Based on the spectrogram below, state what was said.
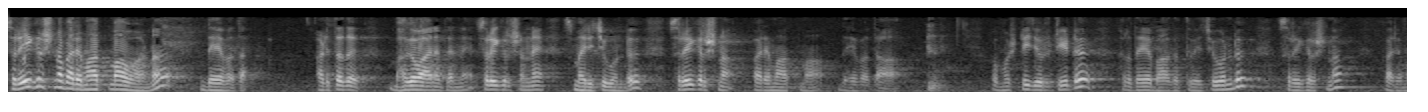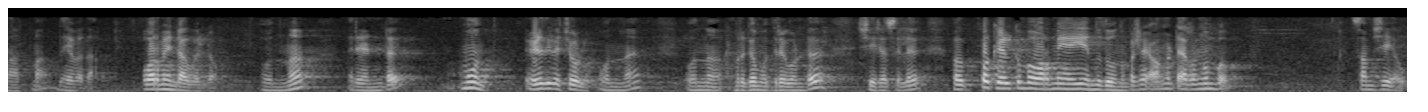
ശ്രീകൃഷ്ണ പരമാത്മാവാണ് ദേവത. അടുത്തത് ഭഗവാനെ തന്നെ ശ്രീകൃഷ്ണനെ സ്മരിച്ചുകൊണ്ട് ശ്രീകൃഷ്ണ പരമാത്മാ ദേവത. അപ്പൊ മുഷ്ടി ചുരുട്ടിയിട്ട് ഹൃദയഭാഗത്ത് വെച്ചുകൊണ്ട് ശ്രീകൃഷ്ണ പരമാത്മ ദേവത. ഓർമ്മയുണ്ടാവുമല്ലോ? ഒന്ന് രണ്ട് മൂന്ന്. എഴുതി വെച്ചോളൂ. ഒന്ന് ഒന്ന് മൃഗമുദ്ര കൊണ്ട് ശിരസിൽ ഇപ്പൊ കേൾക്കുമ്പോൾ ഓർമ്മയായി എന്ന് തോന്നും. പക്ഷെ അങ്ങോട്ട് ഇറങ്ങുമ്പോൾ സംശയമാവും.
